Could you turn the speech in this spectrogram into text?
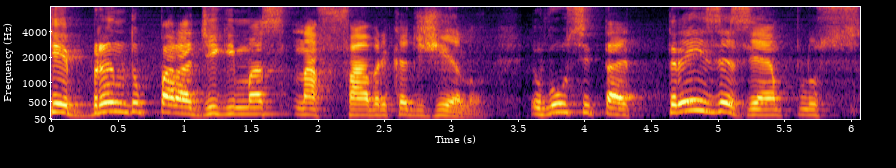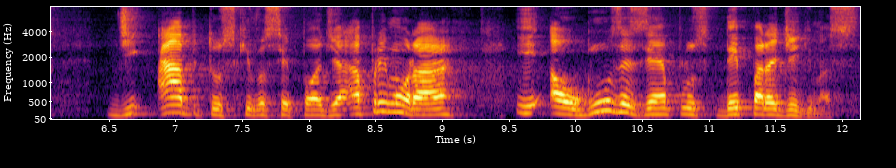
Quebrando paradigmas na fábrica de gelo. Eu vou citar três exemplos de hábitos que você pode aprimorar e alguns exemplos de paradigmas.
